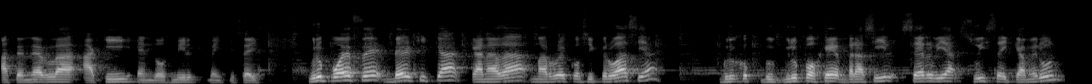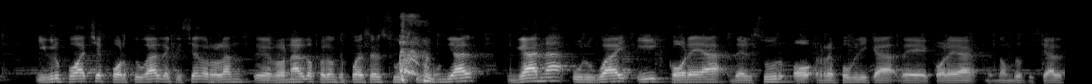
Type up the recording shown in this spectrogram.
a tenerla aquí en 2026. Grupo F, Bélgica, Canadá, Marruecos y Croacia. Grupo, G, Brasil, Serbia, Suiza y Camerún. Y Grupo H, Portugal de Cristiano Ronaldo, perdón, que puede ser su último mundial. Ghana, Uruguay y Corea del Sur o República de Corea, el nombre oficial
